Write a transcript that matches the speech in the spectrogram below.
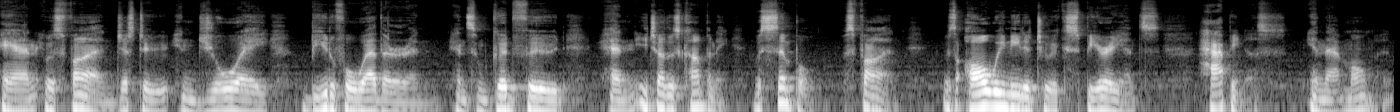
And it was fun just to enjoy beautiful weather and, and some good food and each other's company. It was simple, it was fun. It was all we needed to experience happiness in that moment.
